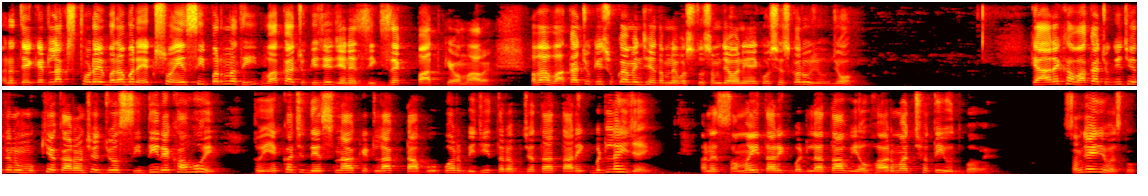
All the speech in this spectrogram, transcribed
અને તે કેટલાક સ્થળોએ બરાબર એકસો એંસી પર નથી, વાકાચૂકી છે, જેને ઝિગઝેક પાથ કહેવામાં આવે. હવે આ વાકાચૂકી શું કામે છે? તમને વસ્તુ સમજાવવાની કોશિશ કરું છું. જો કે આ રેખા વાકાચૂકી છે, તેનું મુખ્ય કારણ છે, જો સીધી રેખા હોય, તો એક જ દેશના કેટલાક ટાપુ પર બીજી તરફ જતા તારીખ બદલાઈ જાય અને સમય તારીખ બદલાતા વ્યવહારમાં છતી ઉદ્ભવે. સમજાય છે વસ્તુ?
